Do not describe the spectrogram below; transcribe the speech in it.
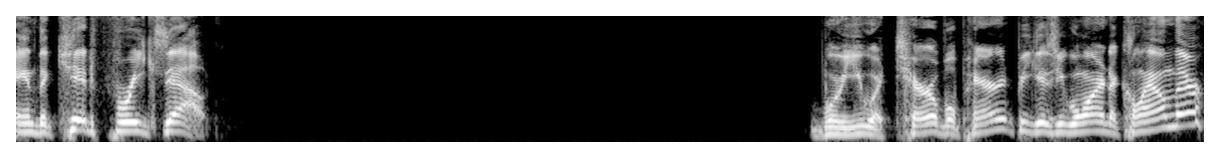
And the kid freaks out. Were you a terrible parent because you weren't a clown there?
